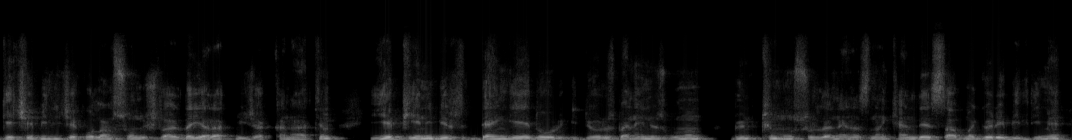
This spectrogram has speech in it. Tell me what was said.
geçebilecek olan sonuçlar da yaratmayacak kanaatim. Yepyeni bir dengeye doğru gidiyoruz. Ben henüz bunun tüm unsurlarını en azından kendi hesabıma görebildiğimi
